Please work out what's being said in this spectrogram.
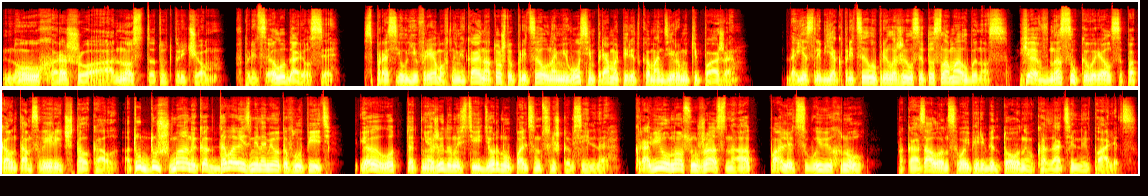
«Ну, хорошо, а нос-то тут при чем? В прицел ударился?» – спросил Ефремов, намекая на то, что прицел на Ми-8 прямо перед командиром экипажа. «Да если б я к прицелу приложился, то сломал бы нос. Я в носу ковырялся, пока он там свои речи толкал. А тут душманы как давай из минометов лупить. Я вот от неожиданности и дернул пальцем слишком сильно. Кровил нос ужасно, а палец вывихнул». Показал он свой перебинтованный указательный палец.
